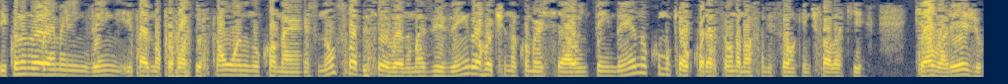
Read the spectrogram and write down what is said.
E quando Leroy Merlin vem e faz uma proposta de eu ficar um ano no comércio, não só observando, mas vivendo a rotina comercial, entendendo como que é o coração da nossa missão que a gente fala aqui, que é o varejo,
